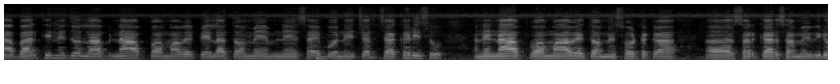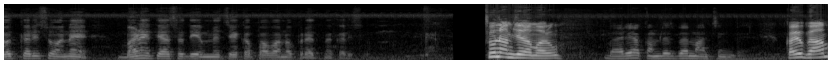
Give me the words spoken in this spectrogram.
લાભાર્થીને જો લાભ ના આપવામાં આવે પહેલાં તો અમે એમને સાહેબોને ચર્ચા કરીશું અને ના આપવામાં આવે તો અમે સો ટકા સરકાર સામે વિરોધ કરીશું અને બને ત્યાં સુધી એમને ચેક અપાવવાનો પ્રયત્ન કરીશું. શું નામ છે તમારું? બારિયા કમલેશભાઈ માનસિંહભાઈ. કયું ગામ?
